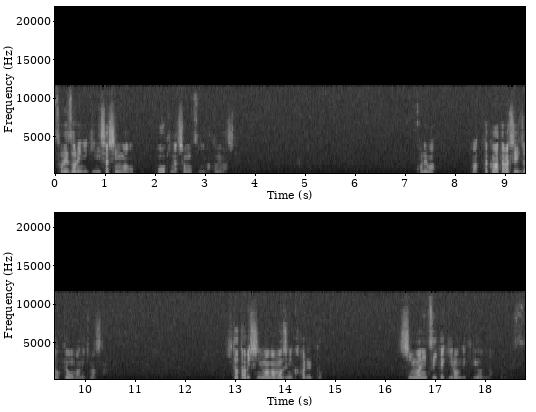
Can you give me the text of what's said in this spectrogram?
それぞれにギリシャ神話を大きな書物にまとめました。これは、全く新しい状況を招きました。ひとたび神話が文字に書かれると、神話について議論できるようになったのです。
